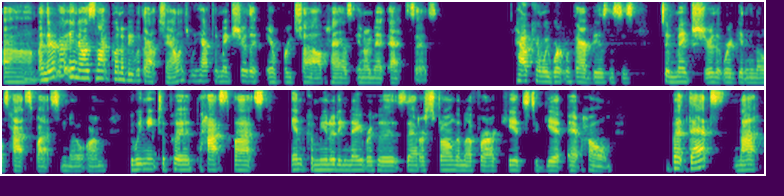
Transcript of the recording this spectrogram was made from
Um, and they're, you know, it's not going to be without challenge. We have to make sure that every child has internet access. How can we work with our businesses to make sure that we're getting those hotspots? You know, um, do we need to put hotspots in community neighborhoods that are strong enough for our kids to get at home? But that's not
